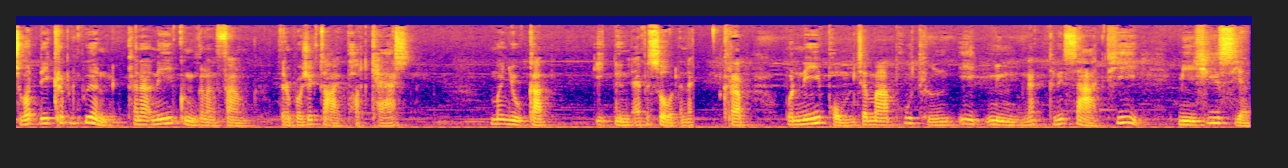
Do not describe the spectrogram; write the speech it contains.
สวัสดีครับเพื่อนๆ ขณะนี้คุณกำลังฟัง The Projectile Podcast มาอยู่กับอีกหนึ่ง episode นะครับ วันนี้ผมจะมาพูดถึงอีกหนึ่งนักคณิตศาสตร์ที่มีชื่อเสียง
